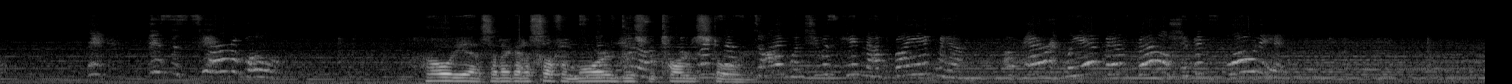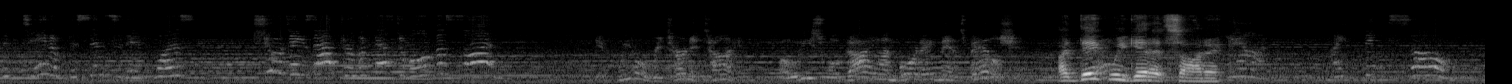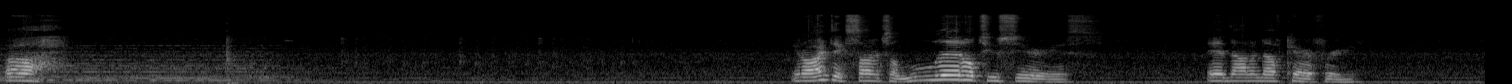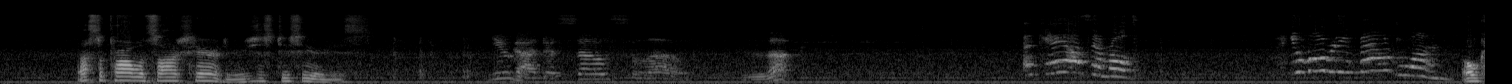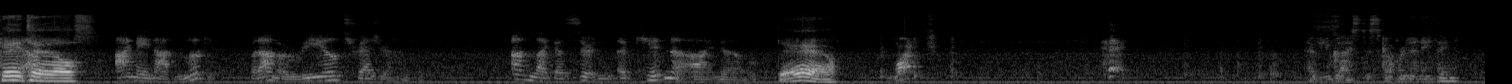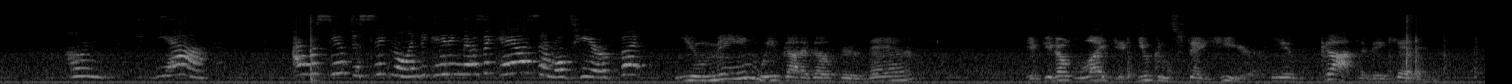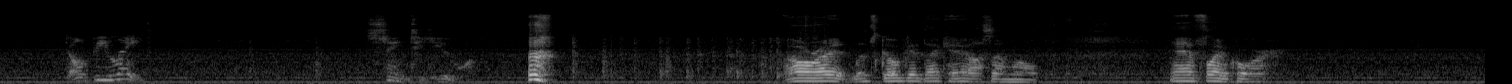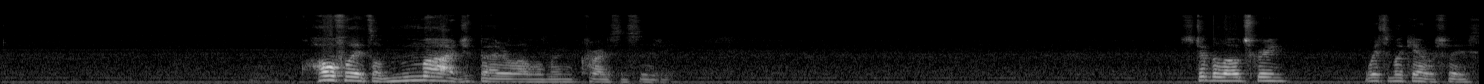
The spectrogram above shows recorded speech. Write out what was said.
Oh yes, and I gotta suffer more of this retarded story. died when she was kidnapped by Eggman. Apparently, Eggman's battleship exploded. The date of this incident was two days after the Festival of the Sun. If we don't return in time, Elise will die on board Eggman's battleship. I think we get it, Sonic. Yeah, I think so. Ugh. You know, I think Sonic's a little too serious. And not enough carefree. That's the problem with Sonic's character. He's just too serious. You guys are so slow. Look, A Chaos Emerald. You've already found one. Okay, Tails. I may not look it, but I'm a real treasure hunter. Unlike a certain echidna I know. Damn. What? Hey! Have you guys discovered anything? Um, yeah. I received a signal indicating there's a Chaos Emerald here, but You mean we've got to go through there? If you don't like it, you can stay here. You've got to be kidding. Don't be late. Same to you. Alright, let's go get that Chaos Emerald. And Flame Core. Hopefully it's a much better level than Crisis City. Stupid load screen. Wasting my camera space.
